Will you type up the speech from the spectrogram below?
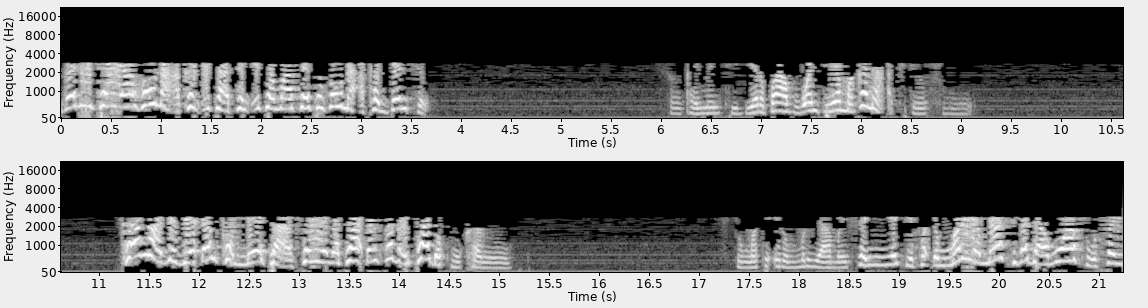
Gani ta ya zauna akan itacen ita ma sai ta zauna akan bencin. Sun kai minti biyar babu wanda ya magana a cikin su. Kan Habib ya ɗan kalle ta sai ga ta ɗan tsagaita da kukan. cikin wata irin murya mai sanyi yake faɗin Maryam na shiga damuwa sosai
